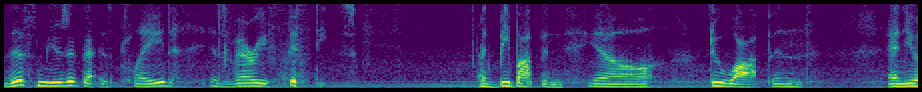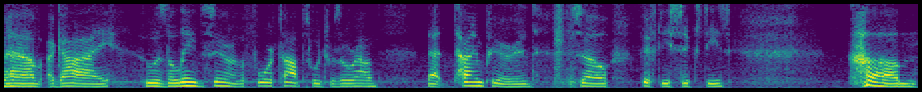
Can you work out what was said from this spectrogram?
this music that is played is very 50s and bebop and you know doo wop and and you have a guy who was the lead singer of the Four Tops, which was around that time period, so 50s, 60s. Um,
